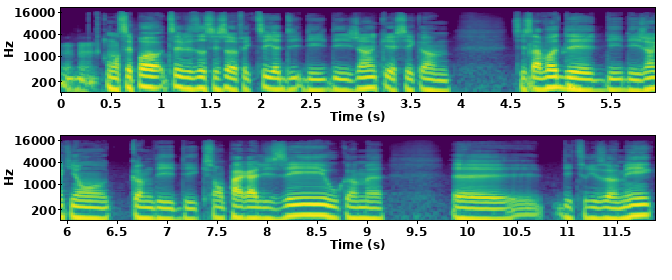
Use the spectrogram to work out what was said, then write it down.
Mhm. On sait pas. Tu sais, je veux dire, c'est ça. Fait que, tu sais, il y a des, des, des gens que c'est comme. Tu sais, ça va de- des, des gens qui ont comme des, des qui sont paralysés ou comme euh, euh, des trisomiques.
